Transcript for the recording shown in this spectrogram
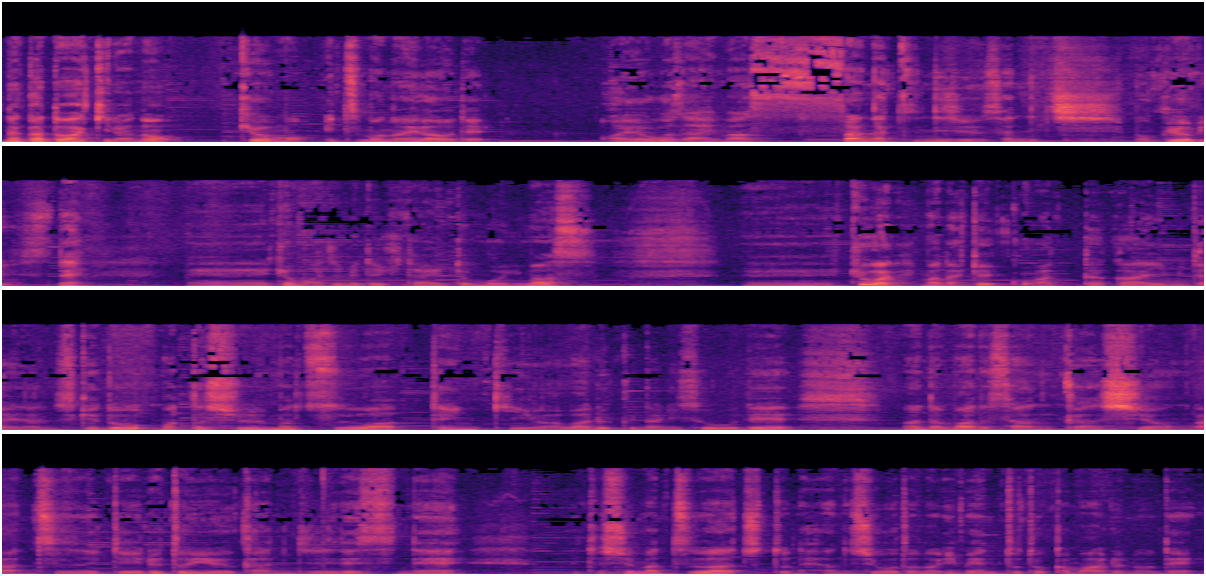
中戸明の今日もいつもの笑顔でおはようございます。3月23日木曜日ですね、えー、今日も始めていきたいと思います、えー、今日はねまだ結構あったかいみたいなんですけどまた週末は天気が悪くなりそうでまだまだ三寒四温が続いているという感じですね。えっと、週末はちょっとねあの仕事のイベントとかもあるので、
